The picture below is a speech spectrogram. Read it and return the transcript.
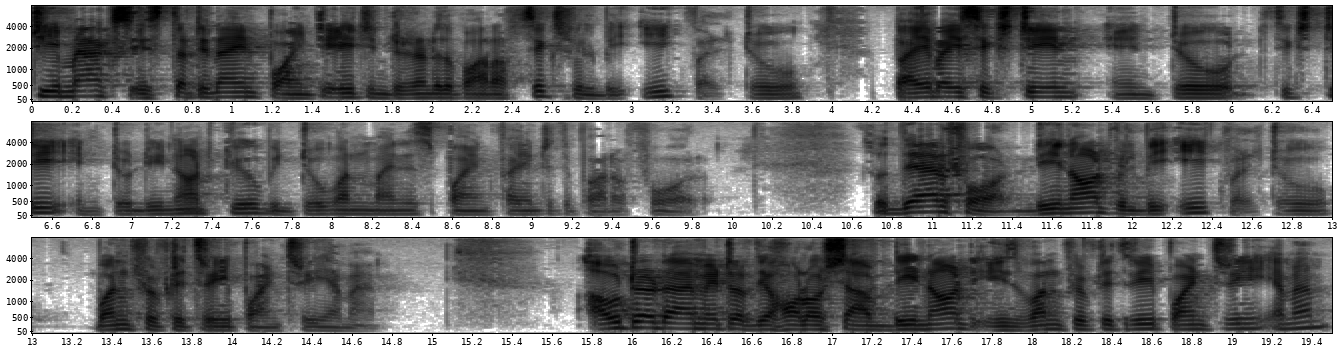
T max is 39.8 into 10 to the power of 6 will be equal to pi by 16 into 60 into d naught cube into 1 minus 0.5 to the power of 4. So therefore d naught will be equal to 153.3 mm. Outer diameter of the hollow shaft d naught is 153.3 mm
